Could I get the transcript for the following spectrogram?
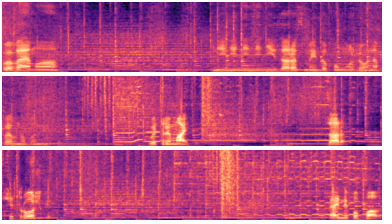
Пливемо. Ні-ні-ні-ні-ні, зараз ми допоможемо, напевно, вони. Ви тримайтесь. Зараз. Ще трошки. Ай, не попали.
